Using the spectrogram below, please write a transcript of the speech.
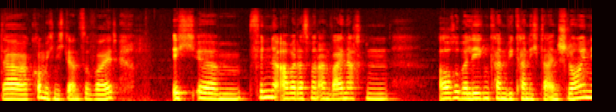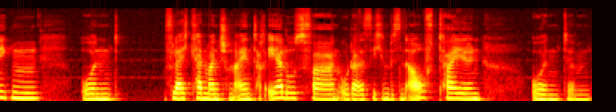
Da komme ich nicht ganz so weit. Ich ähm, finde aber, dass man an Weihnachten auch überlegen kann, wie kann ich da entschleunigen und vielleicht kann man schon einen Tag eher losfahren oder es sich ein bisschen aufteilen und ähm,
